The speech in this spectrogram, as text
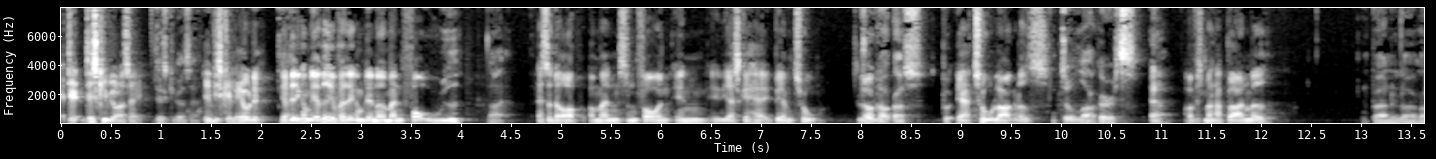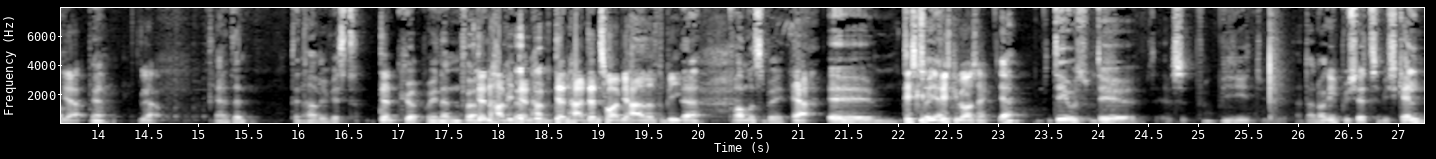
Ja, det, det skal vi også have. det skal vi også have. Ja, vi skal lave det. Jeg ved ikke, om, jeg ved faktisk ikke, om det er noget, man får ude. Nej, Altså derop, og man sådan får en... en jeg skal have, bede om to to lockers. Ja, to lockers. To lockers. Ja, Og hvis man har børn med. børnelokker. Ja. ja. Ja. Ja, den, den har vi vist Den, kørt på hinanden før. den, har vi, den, har, den, har, den tror jeg, vi har været forbi. Ja, frem og tilbage. Ja. Øhm, Det, skal vi, ja. det skal vi også have. Ja, det er jo, det er, vi, der er nok ikke budget til, vi skal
